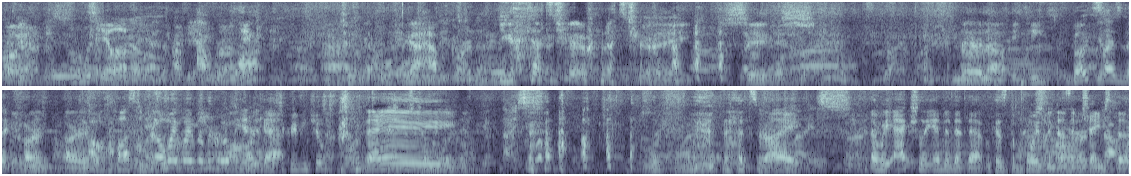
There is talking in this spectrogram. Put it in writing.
Oh, Scale up. Okay. Yeah, I have a card. You got, that's true. That's true. Eight, six, Fair enough. 18. Both sides of that card are positive. Oh wait, wait, wait! Look what we Hard ended a at. creeping chill. Hey. Nice. That's right. And we actually ended at that because the poison doesn't change the.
